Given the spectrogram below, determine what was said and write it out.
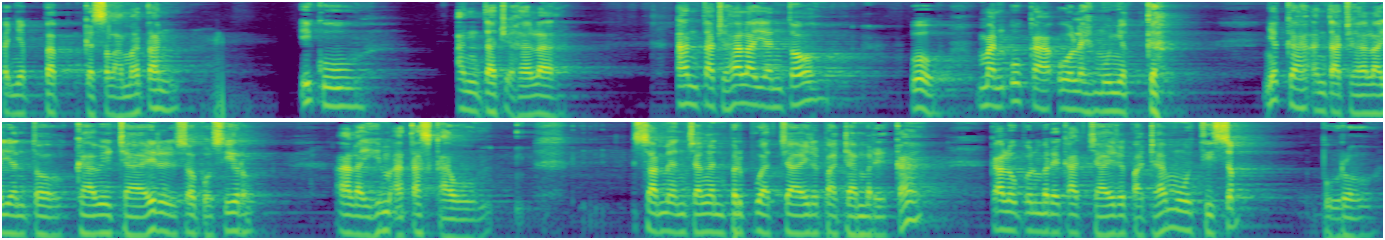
penyebab keselamatan iku antajahala antajahala yanto oh man uka olehmu nyegah. Nyegah antajahala yanto gawe jahil sopo siro alaihim atas kaum. Sampean jangan berbuat jahil pada mereka, kalaupun mereka jahil padamu disep puro.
